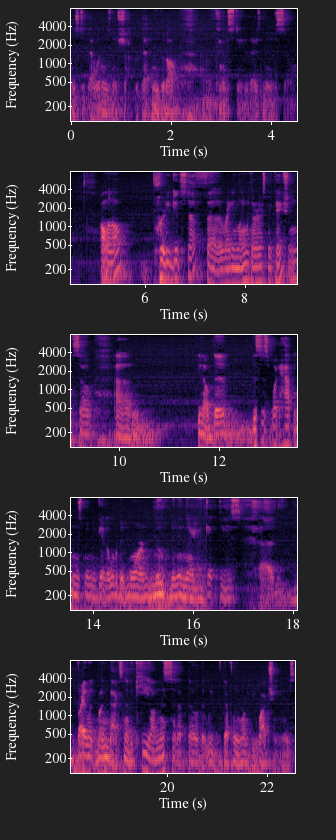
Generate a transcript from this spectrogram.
posted that one. There was no shock with that move at all. Uh, kind of standardized moves. So, all in all, pretty good stuff. Uh, right in line with our expectations. So, um, you know, the this is what happens when you get a little bit more movement in there. You get these uh, violent runbacks. Now, the key on this setup, though, that we definitely want to be watching is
